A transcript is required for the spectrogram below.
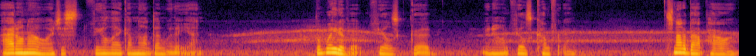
I don't know, I just feel like I'm not done with it yet. The weight of it feels good. You know, it feels comforting. It's not about power,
